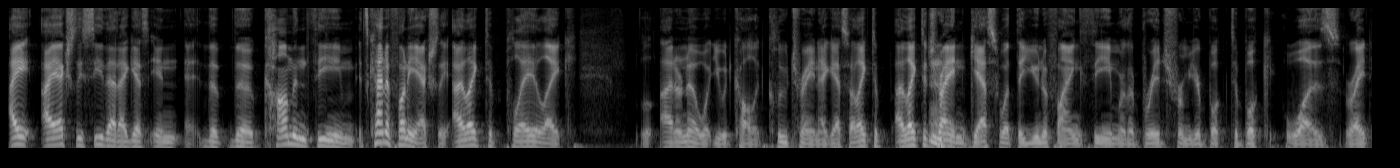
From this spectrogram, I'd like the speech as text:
I, I actually see that. I guess in uh, the the common theme. It's kind of funny actually. I like to play like. I don't know what you would call it, clue train. I guess I like to I like to try mm. and guess what the unifying theme or the bridge from your book to book was, right?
